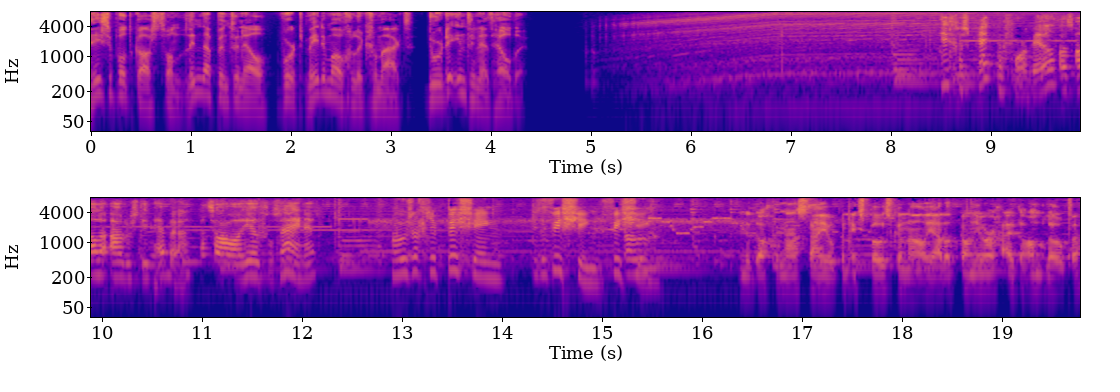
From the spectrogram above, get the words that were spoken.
Deze podcast van linda.nl wordt mede mogelijk gemaakt door de internethelden. Dit gesprek bijvoorbeeld, als alle ouders dit hebben, dat zou al heel veel zijn, hè? Maar hoe zag je phishing? Phishing, phishing. En de dag erna sta je op een exposed kanaal. Ja, dat kan heel erg uit de hand lopen.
